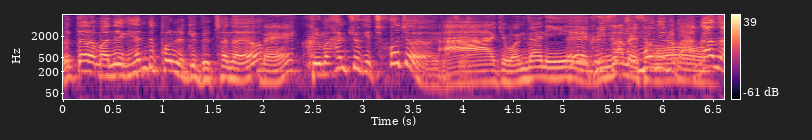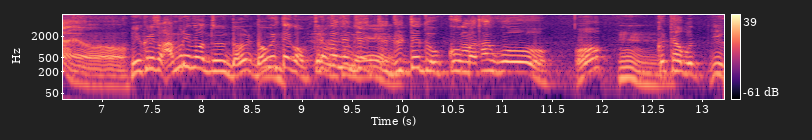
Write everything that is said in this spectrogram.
여기다가 만약에 핸드폰을 이렇게 넣잖아요. 네. 그러면 한쪽이 처져요. 이렇게. 아, 이게 원단이 예, 그래서 민감해서. 주머니를 막아놔요. 예, 그래서 아무리 봐도 넣을, 넣을 데가 없더라고요. 그러니까 이제. 넣을 데도 없고 막 하고 어? 음. 그렇다고 이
